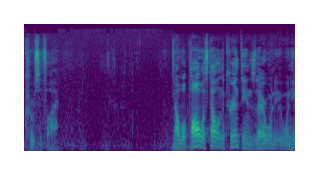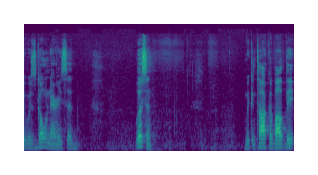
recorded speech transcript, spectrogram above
crucified. Now, what Paul was telling the Corinthians there when he, when he was going there, he said, Listen, we can talk about the,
